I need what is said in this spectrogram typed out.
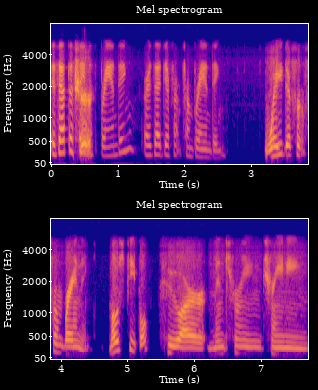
Is that the sure. same as branding, or is that different from branding? Way different from branding. Most people who are mentoring, training,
